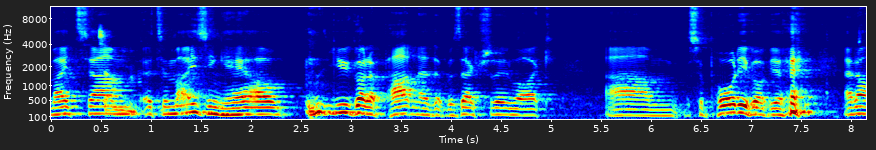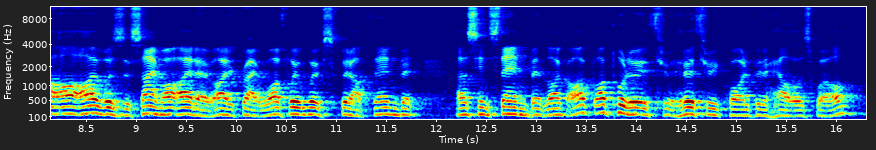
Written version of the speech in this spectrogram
Mate, um, it's amazing how you got a partner that was actually like um, supportive of you, and I, I was the same. I, I, had a, I had a great wife. We, we've split up then, but uh, since then, but like I, I put her through her through quite a bit of hell as well,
